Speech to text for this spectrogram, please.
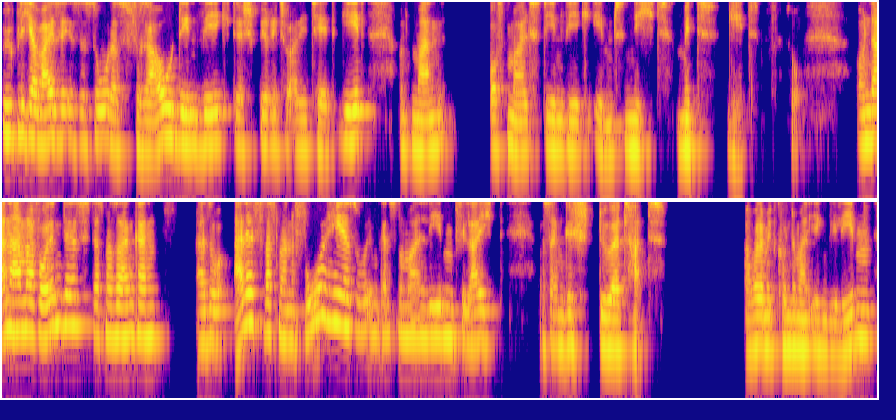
Üblicherweise ist es so, dass Frau den Weg der Spiritualität geht und man oftmals den Weg eben nicht mitgeht. So. Und dann haben wir Folgendes, dass man sagen kann, also alles, was man vorher so im ganz normalen Leben vielleicht, was einem gestört hat, aber damit konnte man irgendwie leben,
